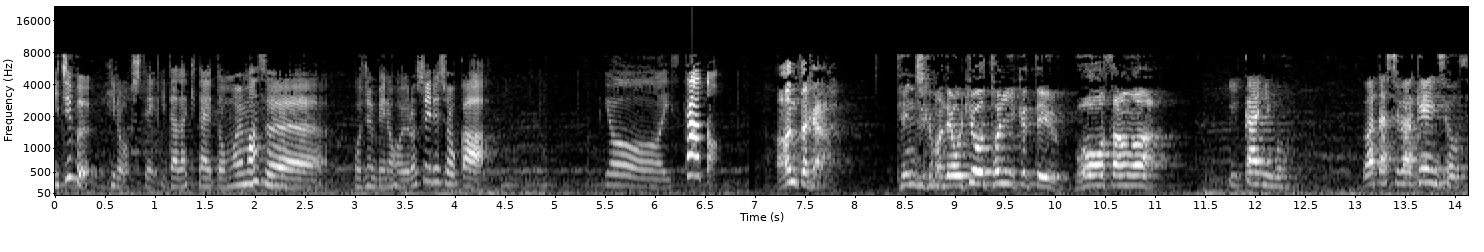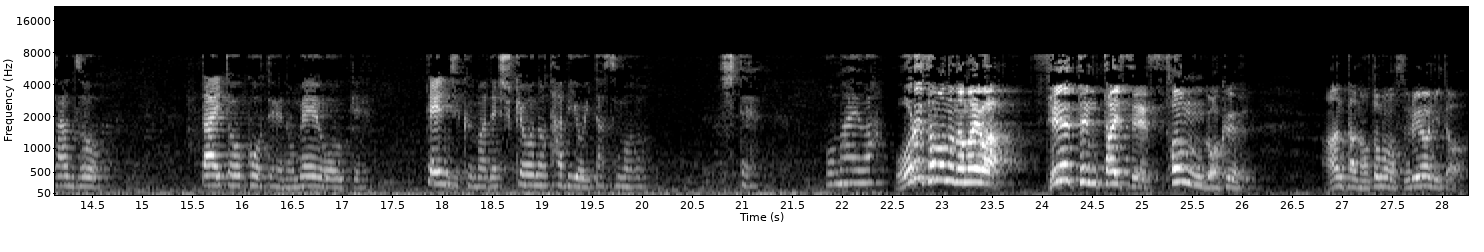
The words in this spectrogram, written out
一部披露していただきたいと思います。ご準備の方よろしいでしょうか？よーい、スタート。あんたか天竺までお経を取りに行くっていう坊さんは？いかにも私は玄城三蔵大東皇帝の命を受け天竺まで主教の旅をいたす者。してお前は？俺様の名前は？聖天大聖孫悟空。あんたのお供をするようにと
